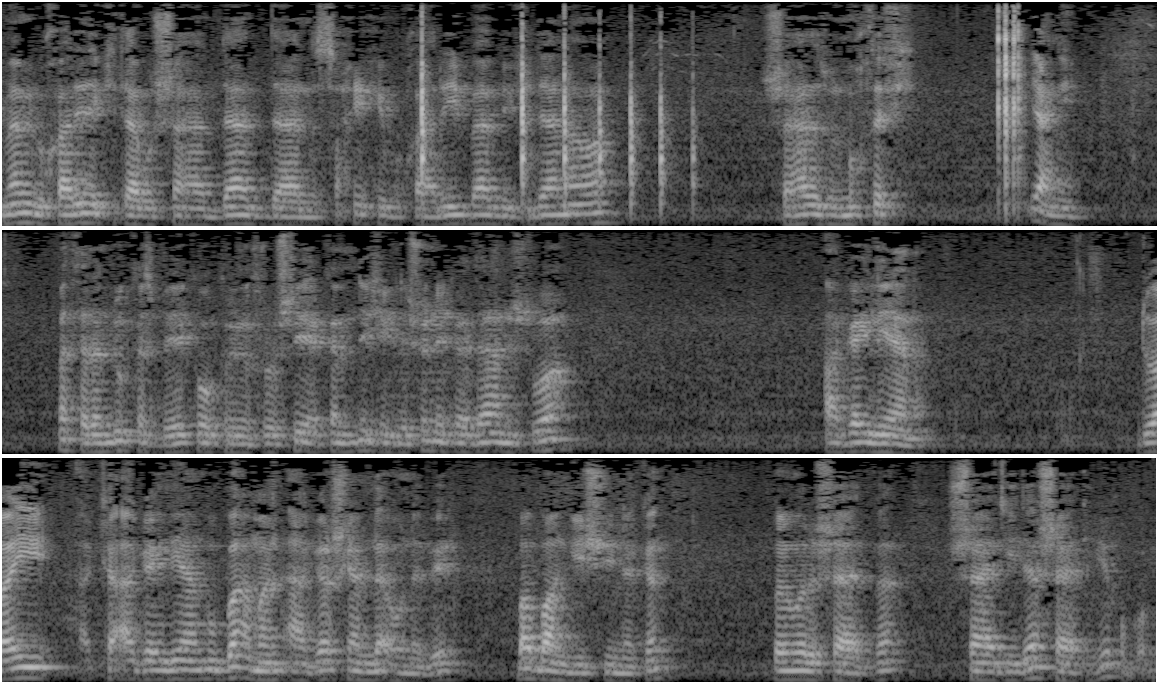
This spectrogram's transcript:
إمام البخاري كتاب الشهادات دا للصحيح البخاري باب كدانا شهادة المختفي. يعني مثلا لوكاس بيك وكرين فروشي كان ديشي لشوني كدان شوا أقايليانا ئاگایلیان بوو بە ئەمان ئاگەشیان لە ئەو نەبێ بە بانگیشی نەکەن بەوەرە شاید بە شایەتیدا شایەتەکەی قبول.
